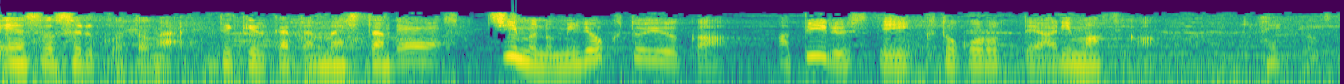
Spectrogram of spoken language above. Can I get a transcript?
演奏することができる方いましたので、はい、チームの魅力というか、アピールしていくところってありますか？どうぞ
